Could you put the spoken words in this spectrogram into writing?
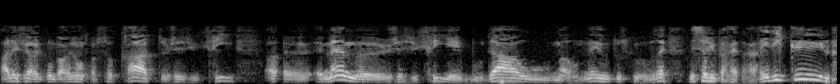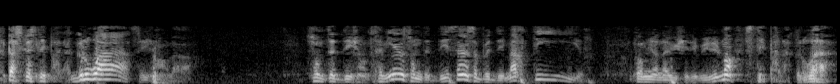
aller faire une comparaison entre Socrate, Jésus-Christ, euh, et même euh, Jésus-Christ et Bouddha ou Mahomet ou tout ce que vous voudrez, mais ça lui paraîtra ridicule, parce que ce n'est pas la gloire, ces gens-là. Ce sont peut-être des gens très bien, ce sont peut-être des saints, ça peut être des martyrs, comme il y en a eu chez les musulmans, ce n'est pas la gloire.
